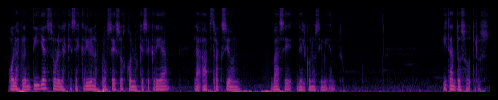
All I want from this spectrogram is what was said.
o las plantillas sobre las que se escriben los procesos con los que se crea la abstracción, base del conocimiento. Y tantos otros.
